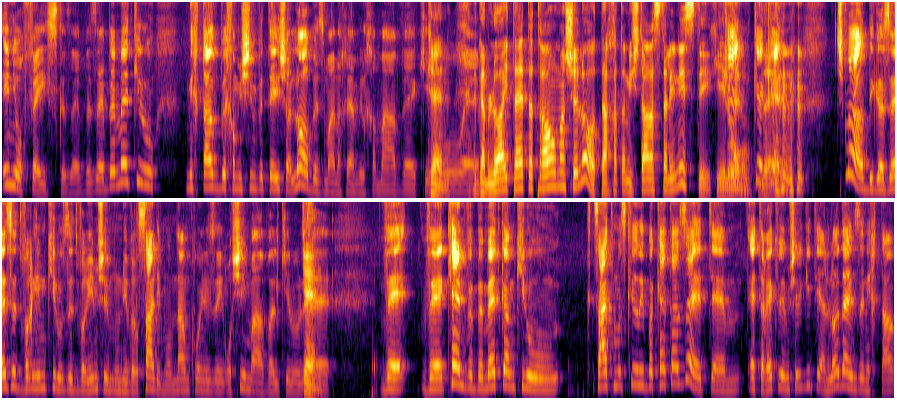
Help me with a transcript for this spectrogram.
in your face כזה, וזה באמת כאילו נכתב ב-59, לא הרבה זמן אחרי המלחמה, וכאילו... כן. אה, גם לא הייתה את הטראומה שלו, תחת המשטר הסטליניסטי, כאילו. כן, כן, זה- כן. תשמע, בגלל זה זה דברים, כאילו, זה דברים שהם אוניברסליים, אמנם קוראים לזה הירושימה, אבל כאילו... כן. ל... ו, וכן, ובאמת גם כאילו, קצת מזכיר לי בקטע הזה את, אמ, את הרקבים של גיטי, אני לא יודע אם זה נכתב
